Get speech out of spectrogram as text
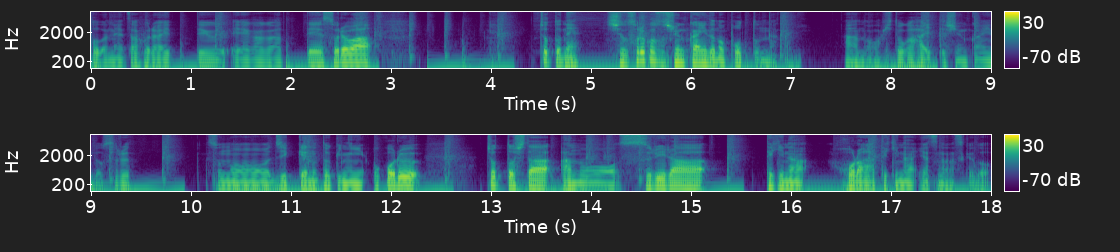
そうだね「ザ・フライ」っていう映画があってそれはちょっとねそれこそ瞬間移動のポットの中にあの人が入って瞬間移動するその実験の時に起こるちょっとしたあのスリラー的なホラー的なやつなんですけど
